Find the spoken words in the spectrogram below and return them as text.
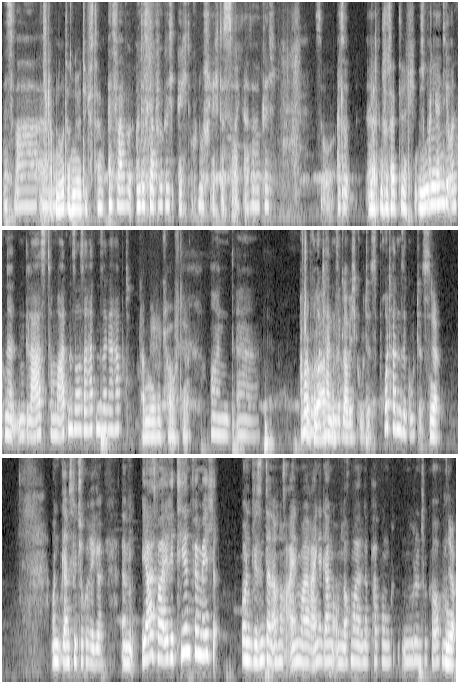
Es war, Es gab ähm, nur das Nötigste. es war wir- und es gab wirklich echt auch nur schlechtes Zeug. Also wirklich so, also Wir äh, hatten schlussendlich Nudeln, Spaghetti und eine, ein Glas Tomatensauce hatten sie gehabt. haben wir gekauft, ja. Und äh, aber Brot hatten sie, glaube ich, Gutes. Brot hatten sie Gutes. Ja, Und ganz viel Schokoriegel. Ähm, ja, es war irritierend für mich. Und wir sind dann auch noch einmal reingegangen, um nochmal eine Packung Nudeln zu kaufen. ja.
